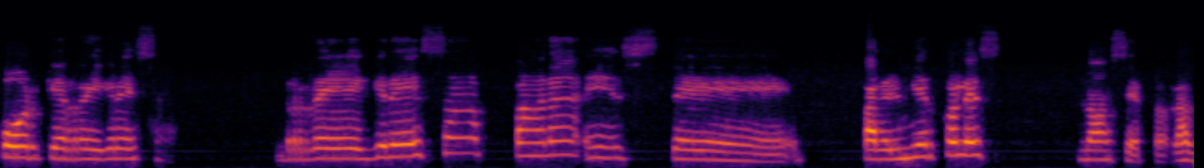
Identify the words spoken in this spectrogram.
porque regresa. Regresa para este, para el miércoles, no es cierto, la,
